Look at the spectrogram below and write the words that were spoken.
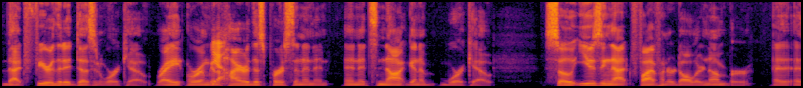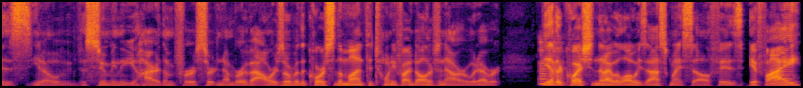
that fear that it doesn't work out, right? Or I'm going to Yeah. hire this person and it, and it's not going to work out. So using that $500 number as you know, assuming that you hire them for a certain number of hours over the course of the month at $25 an hour or whatever. The other mm-hmm. question that I will always ask myself is if I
